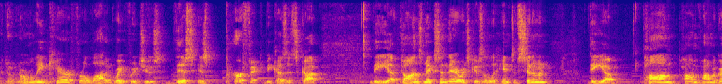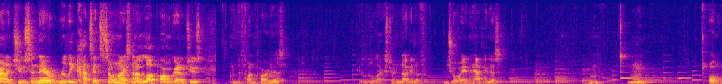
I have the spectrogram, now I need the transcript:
I don't normally care for a lot of grapefruit juice. This is perfect because it's got the uh, Don's mix in there, which gives a little hint of cinnamon. The uh, POM, POM pomegranate juice in there really cuts it so nice, and I love pomegranate juice. And the fun part is, a little extra nugget of joy and happiness. Mmm. Mmm. Oh,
